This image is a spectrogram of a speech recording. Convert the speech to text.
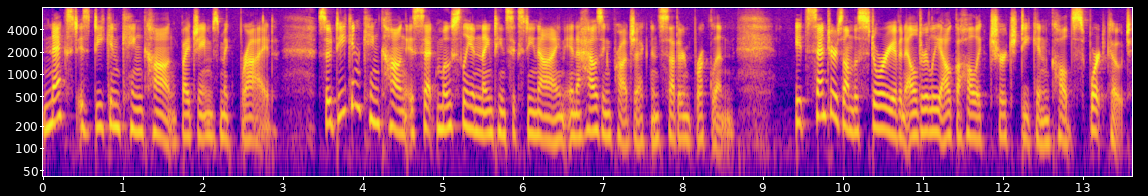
next is Deacon King Kong by James McBride. So, Deacon King Kong is set mostly in 1969 in a housing project in southern Brooklyn. It centers on the story of an elderly alcoholic church deacon called Sportcoat,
